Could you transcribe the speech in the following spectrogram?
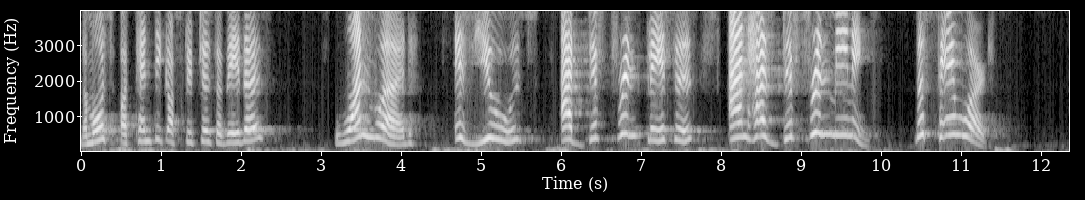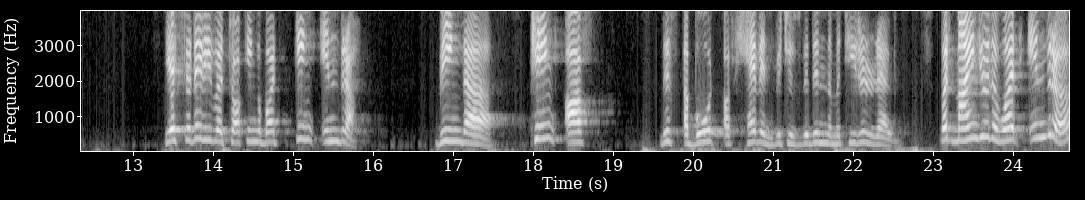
the most authentic of scriptures, the Vedas, one word is used at different places and has different meanings. The same word. Yesterday we were talking about King Indra being the king of this abode of heaven, which is within the material realm. But mind you, the word Indra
